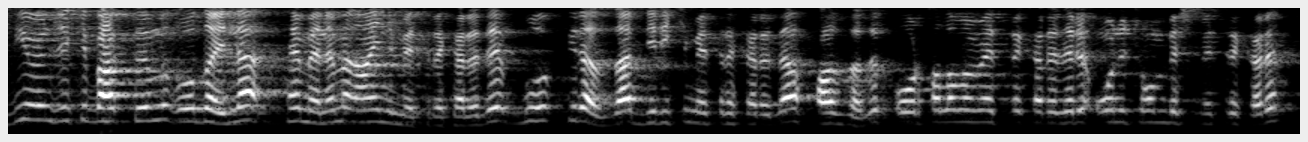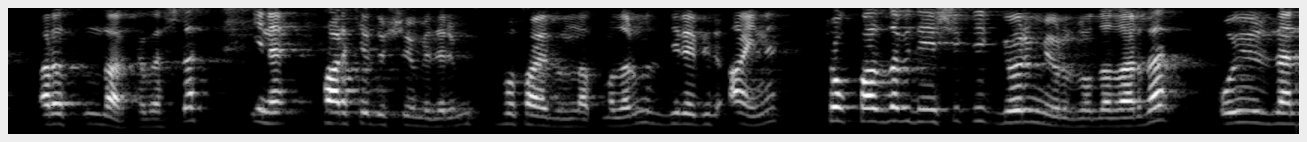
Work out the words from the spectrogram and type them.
bir önceki baktığımız odayla hemen hemen aynı metrekarede. Bu biraz daha 1-2 metrekare daha fazladır. Ortalama metrekareleri 13-15 metrekare arasında arkadaşlar. Yine parke döşemelerimiz, spot aydınlatmalarımız birebir aynı. Çok fazla bir değişiklik görmüyoruz odalarda. O yüzden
